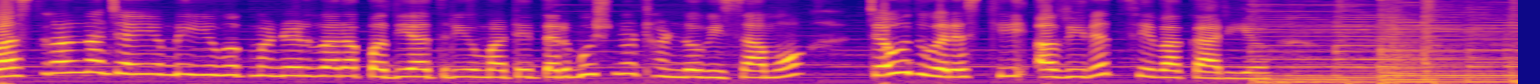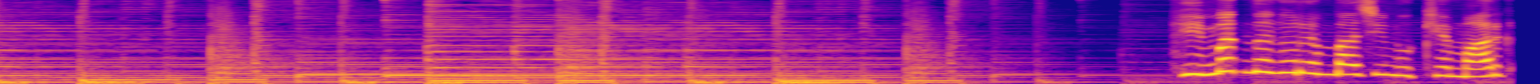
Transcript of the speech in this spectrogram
વાસ્ત્રાલના જયંબી યુવક મંડળ દ્વારા પદયાત્રીઓ માટે તરબૂચનો ઠંડો વિસામો ચૌદ વર્ષથી અવિરત સેવા કાર્ય હિંમતનગર અંબાજી મુખ્ય માર્ગ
